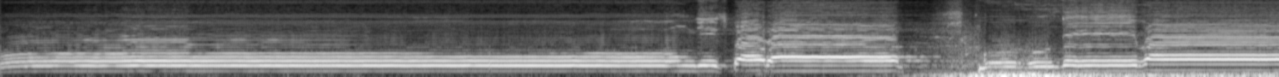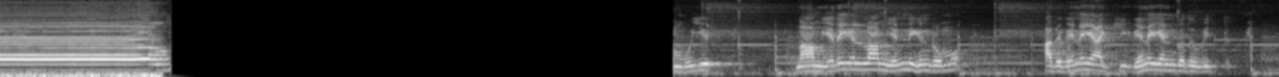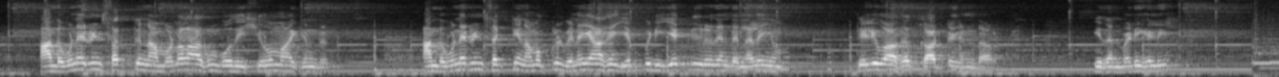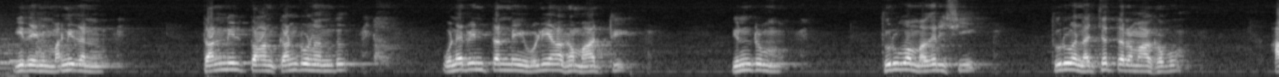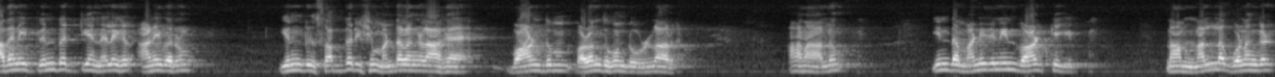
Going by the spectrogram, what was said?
உயிர் நாம் எதையெல்லாம் எண்ணுகின்றோமோ அது வினையாக்கி வினை என்பது வித்து. அந்த உணர்வின் சத்து நாம் உடலாகும் போது சிவமாகின்றது. அந்த உணர்வின் சக்தி நமக்குள் வினையாக எப்படி இயக்குகிறது என்ற நிலையும் தெளிவாக காட்டுகின்றார். இதன் வழிகளில் இதை மனிதன் தன்னில் தான் கண்டுணர்ந்து உணர்வின் தன்மை ஒளியாக மாற்றி இன்றும் துருவ மகரிஷி துருவ நட்சத்திரமாகவும் அதனை பின்பற்றிய நிலைகள் அனைவரும் இன்று சப்தரிஷி மண்டலங்களாக வாழ்ந்தும் வளர்ந்து கொண்டு உள்ளார்கள். ஆனாலும் இந்த மனிதனின் வாழ்க்கையில் நாம் நல்ல குணங்கள்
